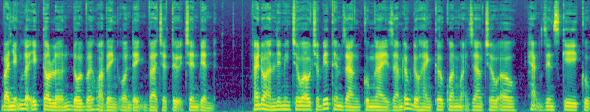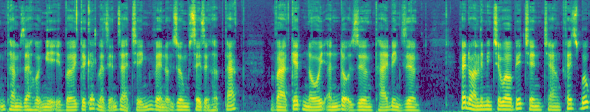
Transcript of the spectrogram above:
và những lợi ích to lớn đối với hòa bình, ổn định và trật tự trên biển. Phái đoàn Liên minh châu Âu cho biết thêm rằng cùng ngày Giám đốc điều hành Cơ quan Ngoại giao châu Âu Haczynski cũng tham gia hội nghị với tư cách là diễn giả chính về nội dung xây dựng hợp tác và kết nối Ấn Độ Dương-Thái Bình Dương. Phái đoàn Liên minh châu Âu viết trên trang Facebook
